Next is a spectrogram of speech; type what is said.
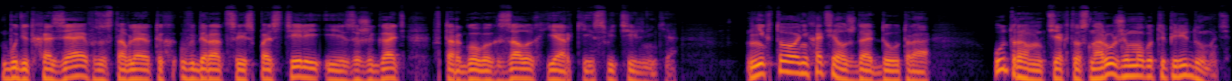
будет хозяев, заставляют их выбираться из постелей и зажигать в торговых залах яркие светильники. Никто не хотел ждать до утра. Утром те, кто снаружи, могут и передумать.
